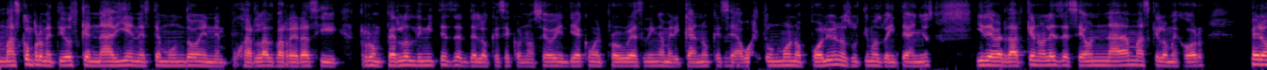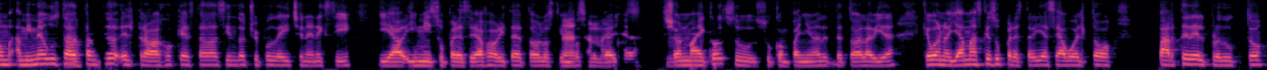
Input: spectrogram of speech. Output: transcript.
más comprometidos que nadie en este mundo en empujar las barreras y romper los límites de, lo que se conoce hoy en día como el pro wrestling americano, que se ha vuelto un monopolio en los últimos 20 años y de verdad que no les deseo nada más que lo mejor. Pero a mí me ha gustado tanto el trabajo que ha estado haciendo Triple H en NXT y, mi superestrella favorita de todos los tiempos, Shawn Michaels, su, compañero de, de, toda la vida, que bueno, ya más que superestrella se ha vuelto parte del producto.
